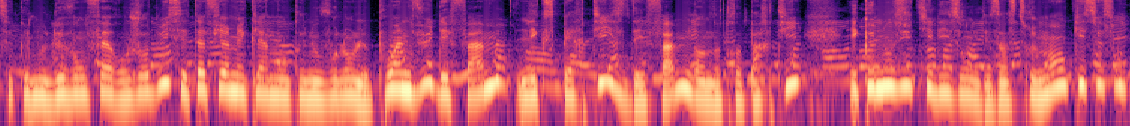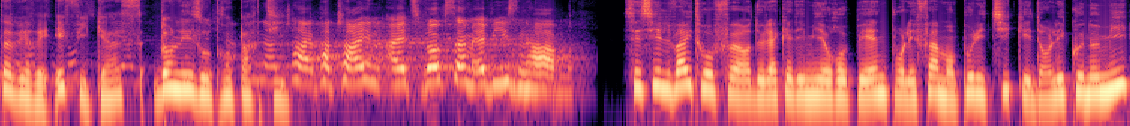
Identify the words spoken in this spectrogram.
Ce que nous devons faire aujourd'hui, c'est affirmer clairement que nous voulons le point de vue des femmes, l'expertise des femmes dans notre parti et que nous utilisons des instruments qui se sont avérés efficaces dans les autres partis. Cécile Weithofer de l'Académie européenne pour les femmes en politique et dans l'économie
